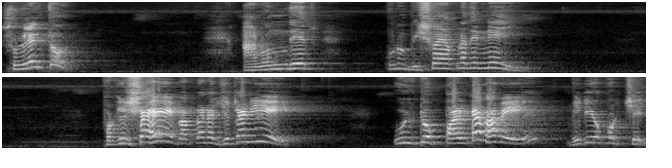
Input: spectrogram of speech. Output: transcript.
শুনলেন তো? আনন্দের কোনো বিষয় আপনাদের নেই? ফকির সাহেব, আপনারা যেটা নিয়ে উল্টো পাল্টাভাবে ভিডিও করছেন,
